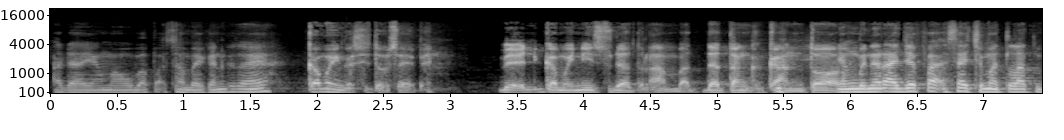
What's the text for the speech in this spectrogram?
ada yang mau Bapak sampaikan ke saya? Kamu yang kasih tahu saya, Ben. Ben, kamu ini sudah terlambat datang ke kantor Yang benar aja, Pak. Saya cuma telat 4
